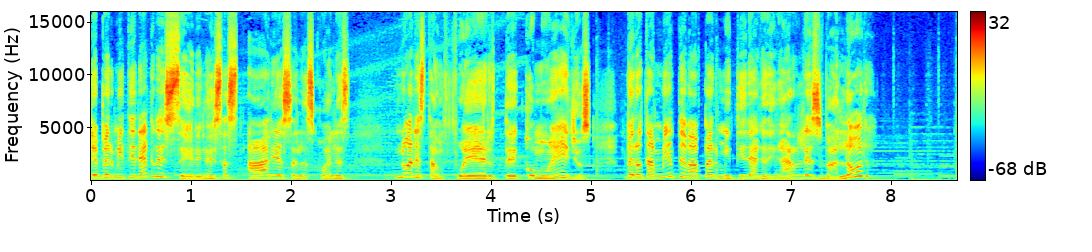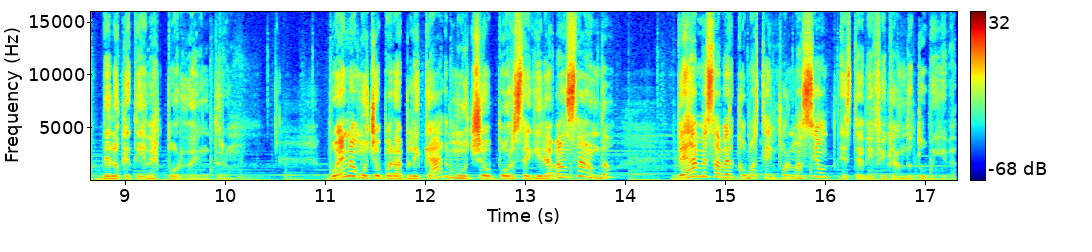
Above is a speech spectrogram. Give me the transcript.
te permitirá crecer en esas áreas en las cuales no eres tan fuerte como ellos, pero también te va a permitir agregarles valor de lo que tienes por dentro. Bueno, mucho por aplicar, mucho por seguir avanzando. Déjame saber cómo esta información está edificando tu vida.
